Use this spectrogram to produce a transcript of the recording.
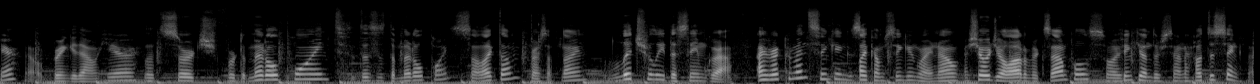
here. Now bring it down here. Let's search for the middle point. This is the middle point. Select them, press F9. Literally the same graph. I recommend syncing like I'm syncing right now. I showed you a lot of examples, so I think you understand how to sync now.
